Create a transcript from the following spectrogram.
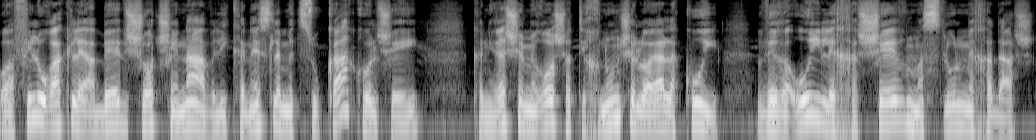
או אפילו רק לאבד שעות שינה ולהיכנס למצוקה כלשהי, כנראה שמראש התכנון שלו היה לקוי, וראוי לחשב מסלול מחדש.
